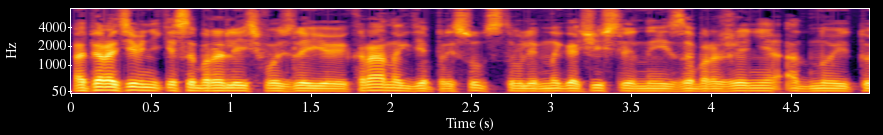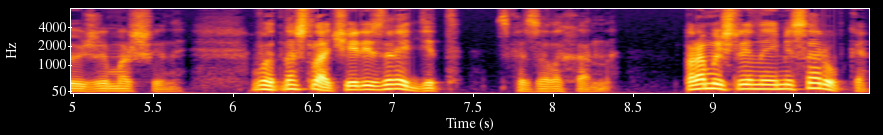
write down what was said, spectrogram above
Оперативники собрались возле ее экрана, где присутствовали многочисленные изображения одной и той же машины. — Вот, нашла, через Reddit, — сказала Ханна. — Промышленная мясорубка.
